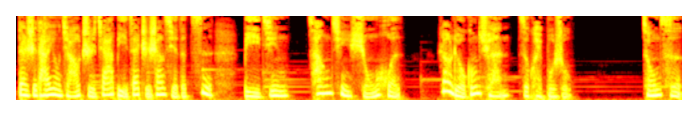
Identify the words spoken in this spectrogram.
但是他用脚趾夹笔在纸上写的字，笔劲苍劲雄浑，让柳公权自愧不如。从此。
